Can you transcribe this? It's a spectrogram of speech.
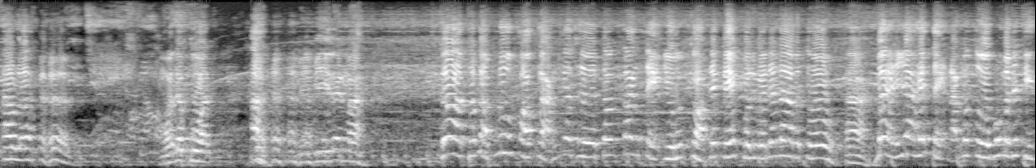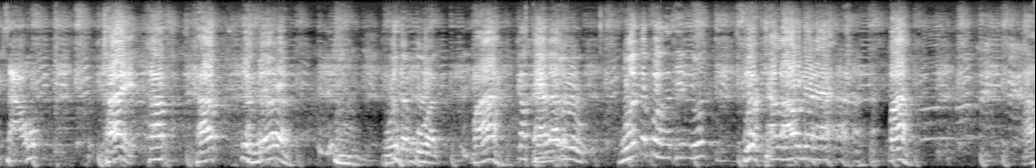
เอาเลยหัวจะปวดอะบีบีเล่นมา ก็สำหรับลูกออกหลังก็คือต้องตั้งเตะอยู่กรอบเล็กๆบริเวณด้านหน้าประตูอ่า ไม่อนุญาตให้เตะหลังประตูเพราะมันจะติดเสา ใช่ครับครับเออหัวจะปวดมาแต่ละลูกหัวตะปวงกับทีมนู้น ปวดชะเลาเนี่ยนะมาเอา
